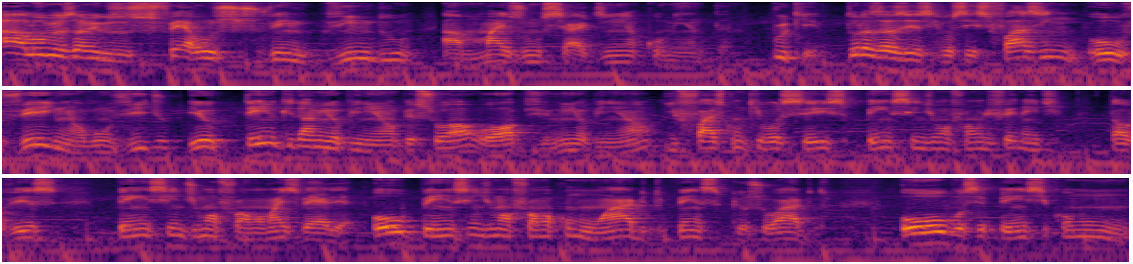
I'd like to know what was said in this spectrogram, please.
Alô, meus amigos dos ferros, bem-vindo a mais um Sardinha Comenta. Por quê? Todas as vezes que vocês fazem ou veem algum vídeo, eu tenho que dar minha opinião pessoal, óbvio, minha opinião, e faz com que vocês pensem de uma forma diferente. Talvez pensem de uma forma mais velha, ou pensem de uma forma como um árbitro pensa, porque eu sou árbitro, ou você pense como um,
